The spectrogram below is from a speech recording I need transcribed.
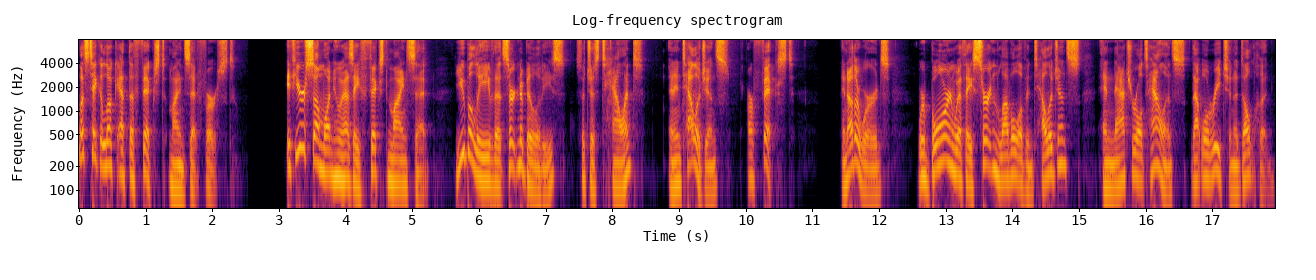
Let's take a look at the fixed mindset first. If you're someone who has a fixed mindset, you believe that certain abilities, such as talent and intelligence, are fixed. In other words, we're born with a certain level of intelligence and natural talents that will reach in adulthood.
